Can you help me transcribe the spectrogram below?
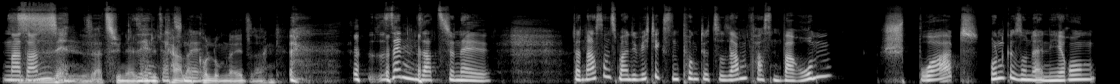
na dann. Sensationell, würde Carla Kolumna jetzt sagen. Sensationell. Dann lass uns mal die wichtigsten Punkte zusammenfassen, warum Sport und gesunde Ernährung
